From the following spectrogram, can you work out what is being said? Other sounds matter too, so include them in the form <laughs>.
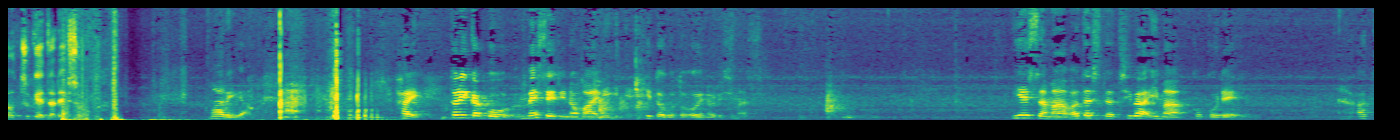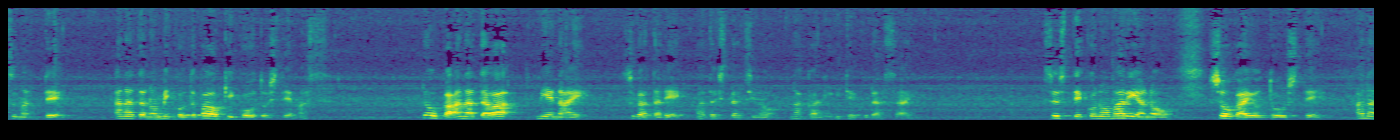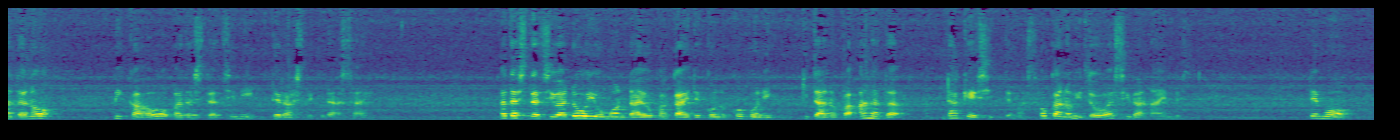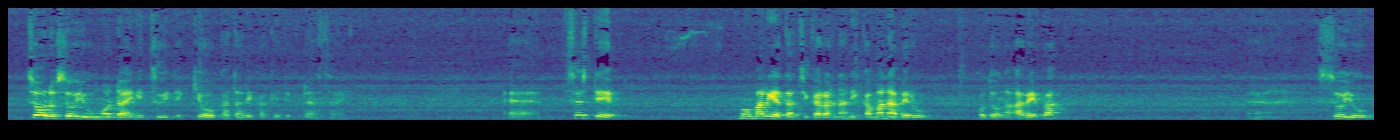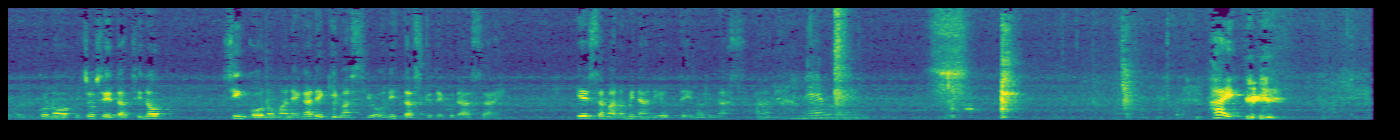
をつけたでしょうか。マリアはいとにかくメッセージの前に一言お祈りします。イエス様私たちは今ここで集まってあなたの御言葉を聞こうとしています。どうかあなたは見えない姿で私たちの中にいてください。そしてこのマリアの生涯を通してあなたの御顔を私たちに照らしてください。私たちはどういう問題を抱えてこのここに来たのかあなただけ知ってます。他の人は知らないんです。でもちょうどそういう問題について今日語りかけてください、えー、そしてもうマリアたちから何か学べることがあれば、えー、そういうこの女性たちの信仰の真似ができますように助けてください。イエス様の皆によって祈ります。アーメンはい。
